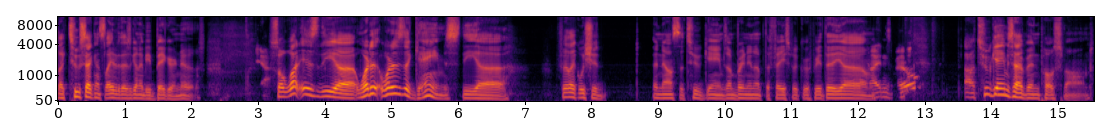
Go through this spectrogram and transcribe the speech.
like two seconds later there's gonna be bigger news. Yeah. So what is the uh what is what is the games? The uh I feel like we should announced the two games. I'm bringing up the Facebook group here. The um, Titans Bills. Uh, two games have been postponed.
